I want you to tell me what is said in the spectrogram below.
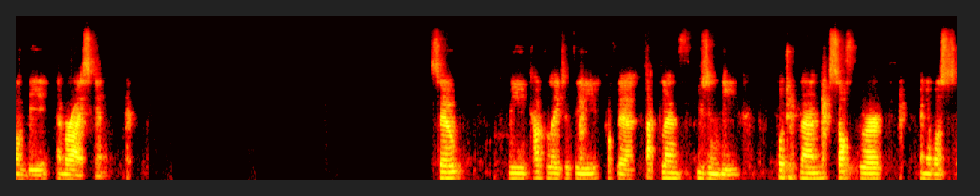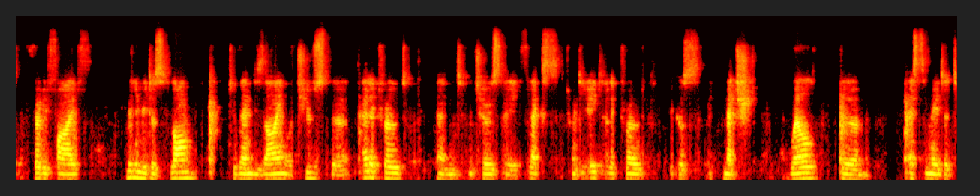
on the MRI scan. So we calculated the cochlear duct length using the Otoplan software, and it was 35 millimeters long to then design or choose the electrode, and we chose a Flex 28 electrode because it matched well the estimated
